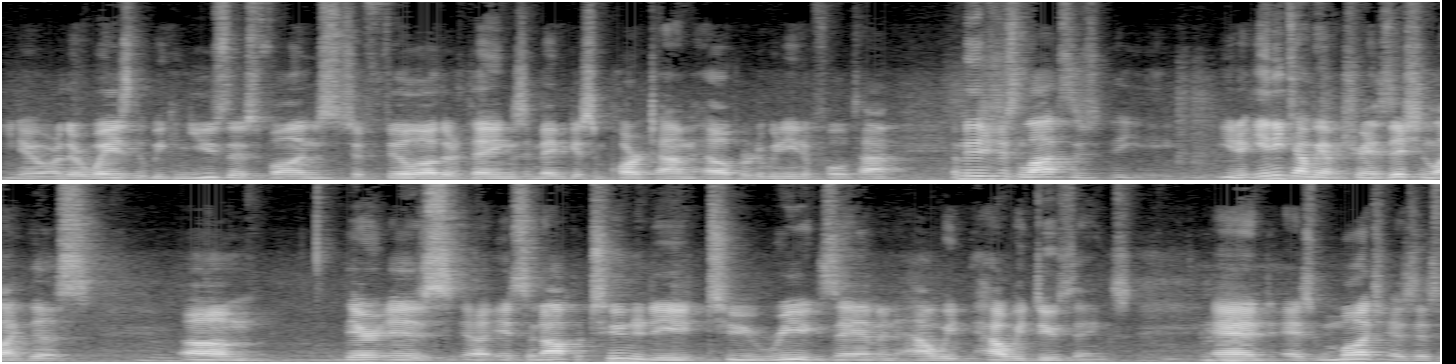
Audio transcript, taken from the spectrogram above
you know, are there ways that we can use those funds to fill other things and maybe get some part-time help, or do we need a full-time? I mean, there's just lots. Of, you know, anytime we have a transition like this, um, there is uh, it's an opportunity to re-examine how we how we do things. And as much as it's,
